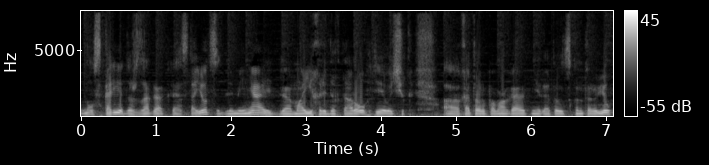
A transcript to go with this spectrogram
ну, скорее даже загадкой остается для меня и для моих редакторов, девочек, а, которые помогают мне готовиться к интервью.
